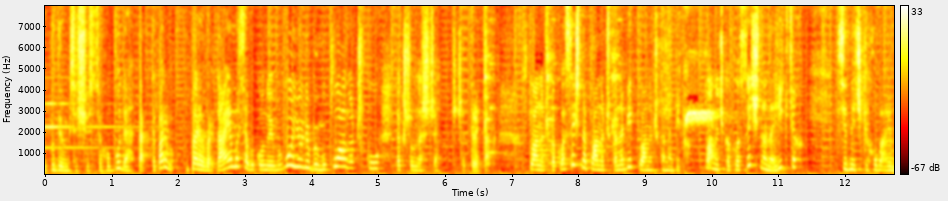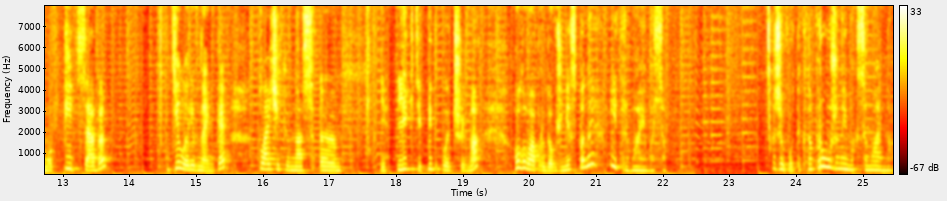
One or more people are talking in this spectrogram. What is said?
І подивимося, що з цього буде. Так, тепер перевертаємося, виконуємо мою любиму планочку. Так що в нас ще, ще три. Так. Планочка класична, планочка на бік, планочка на бік. Планочка класична на ліктях. Сіднички ховаємо під себе. Тіло рівненьке. Плечики в нас е, є лікті під плечима. Голова продовження спини і тримаємося. Животик напружений максимально.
